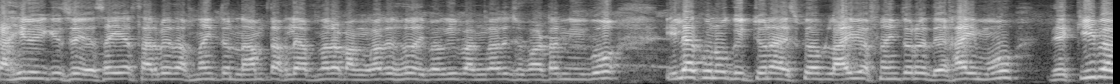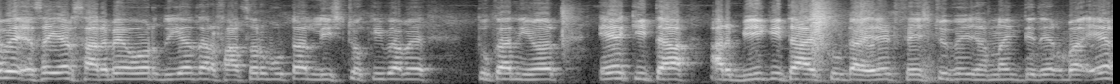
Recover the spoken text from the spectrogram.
কাহিল হয়ে গেছে। এস আই আর সার্ভে আপনার তো নাম থাকলে আপনারা বাংলাদেশ এইভাবেই বাংলাদেশ ফাটা নিব। ইলা কোনো কিছু না, আজকে লাইভ আপনার ধরে দেখাইমু যে কীভাবে এস আই আর সার্ভে ওর দুই হাজার পাঁচশোর বুটার লিস্টও কীভাবে তুকানিয়র এ কিতা আর বি কিতা একটু ডাইরেক্ট ফেস টু ফেস আপনার দেখবা। এক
